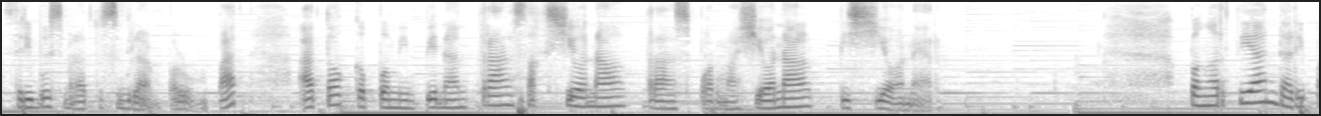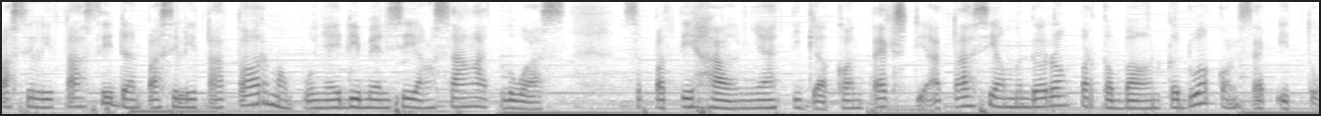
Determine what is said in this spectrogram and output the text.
1994 atau kepemimpinan transaksional transformasional visioner. Pengertian dari fasilitasi dan fasilitator mempunyai dimensi yang sangat luas, seperti halnya tiga konteks di atas yang mendorong perkembangan kedua konsep itu.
